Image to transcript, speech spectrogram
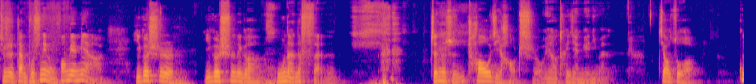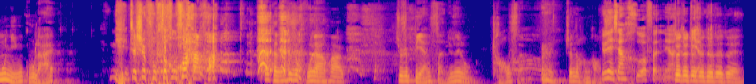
就是但不是那种方便面啊，一个是一个是那个湖南的粉，真的是超级好吃，我要推荐给你们，叫做孤宁古来，你这是普通话吗？它可能就是湖南话，就是扁粉，就是那种炒粉，真的很好吃，有点像河粉那样。对对对对对对对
